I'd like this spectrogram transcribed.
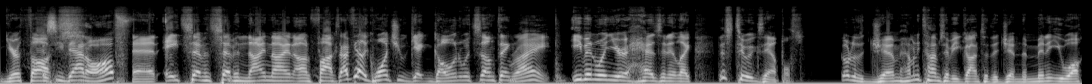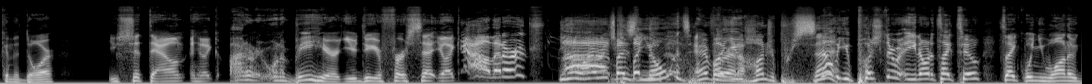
Your thoughts? Is he that off? At 877-99 on Fox. I feel like once you get going with something, right? Even when you're hesitant, like there's two examples. Go to the gym. How many times have you gone to the gym? The minute you walk in the door, you sit down and you're like, I don't even want to be here. You do your first set. You're like, ow, that hurts. You know why? Ah? 'Cause no one's ever at you- 100%. No, but you push through it. You know what it's like too? It's like when you want to.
